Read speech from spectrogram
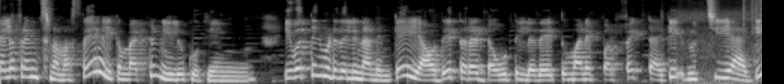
ಹೆಲೋ ಫ್ರೆಂಡ್ಸ್ ನಮಸ್ತೆ. Welcome back to Neelu cooking ಇವತ್ತಿನ ವಿಡಿಯೋದಲ್ಲಿ ನಾನು ನಿಮಗೆ ಯಾವುದೇ ಥರ ಡೌಟ್ ಇಲ್ಲದೆ ತುಂಬಾ ಪರ್ಫೆಕ್ಟ್ ಆಗಿ, ರುಚಿಯಾಗಿ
